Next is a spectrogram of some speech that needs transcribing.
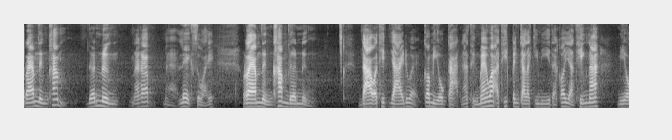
แรมหนึ่งค่ำเดือนหนึ่ง นะครับแหมเลขสวย แรมหนึ่งค่ำเดือนหนึ่งดาวอาทิตย์ย้ายด้วย ก็มีโอกาสนะ ถึงแม้ว่าอาทิตย์เป็นกาลกินี แต่ก็อย่าทิ้งนะ มีโอ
